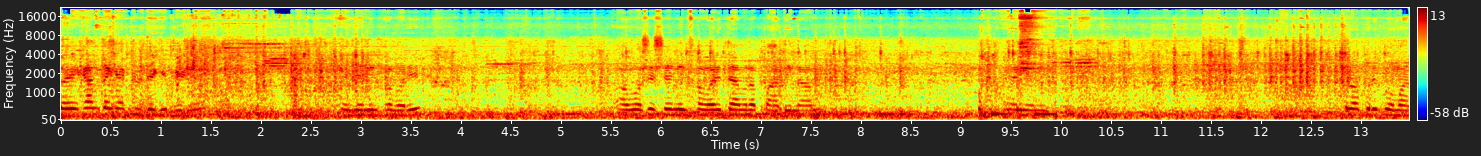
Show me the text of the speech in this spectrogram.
তো এখান থেকে একটু দেখি ভিডিও। এই যে নীলফামারি। অবশেষে নীলফামারিতে আমরা পা দিলাম। পুরোপুরি প্রমাণ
